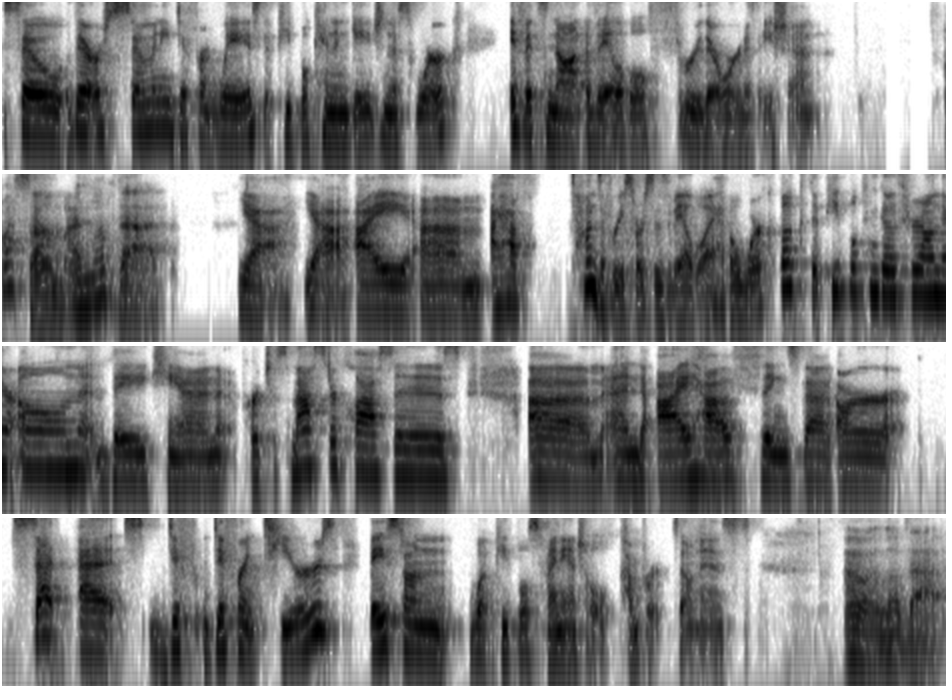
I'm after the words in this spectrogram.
so there are so many different ways that people can engage in this work if it's not available through their organization. Awesome. I love that. Yeah. Yeah. I um I have tons of resources available. I have a workbook that people can go through on their own. They can purchase master classes. Um, and I have things that are set at diff- different tiers based on what people's financial comfort zone is. Oh, I love that.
